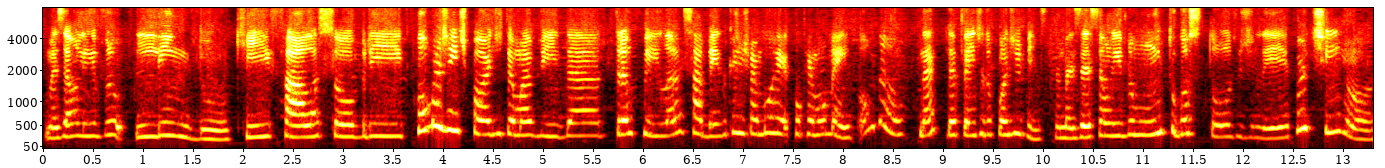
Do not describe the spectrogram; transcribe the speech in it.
Mas é um livro lindo que fala sobre como a gente pode ter uma vida tranquila, sabendo que a gente vai morrer a qualquer momento. Ou não, né? Depende do ponto de vista. Mas esse é um livro muito gostoso de ler. É curtinho, ó.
